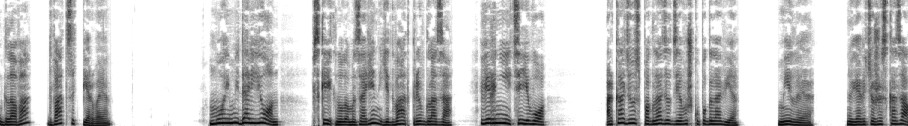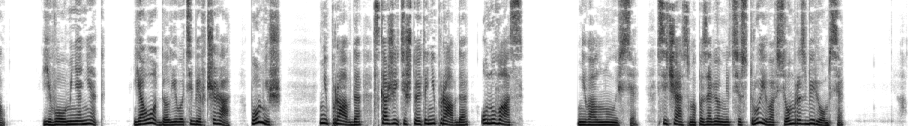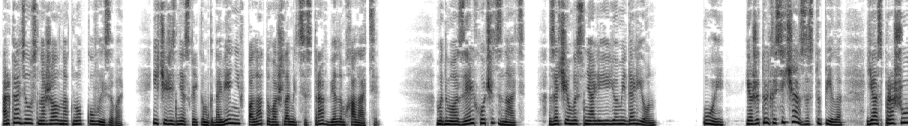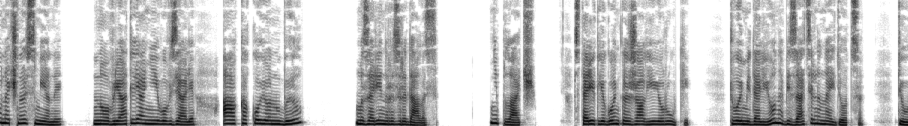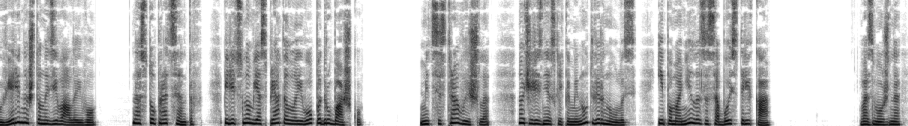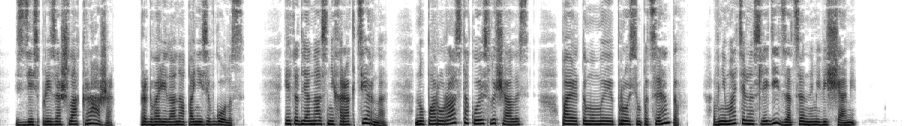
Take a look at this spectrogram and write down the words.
Глава двадцать первая. «Мой медальон!» — вскрикнула Мазарин, едва открыв глаза. «Верните его!» Аркадиус погладил девушку по голове. «Милая, но я ведь уже сказал. Его у меня нет. Я отдал его тебе вчера. Помнишь?» «Неправда. Скажите, что это неправда. Он у вас». «Не волнуйся. Сейчас мы позовем медсестру и во всем разберемся». Аркадиус нажал на кнопку вызова, и через несколько мгновений в палату вошла медсестра в белом халате. «Мадемуазель хочет знать, зачем вы сняли ее медальон?» «Ой, я же только сейчас заступила. Я спрошу у ночной смены. Но вряд ли они его взяли. А какой он был?» Мазарин разрыдалась. «Не плачь». Старик легонько сжал ее руки. «Твой медальон обязательно найдется. Ты уверена, что надевала его? На сто процентов. Перед сном я спрятала его под рубашку. Медсестра вышла, но через несколько минут вернулась и поманила за собой старика. «Возможно, здесь произошла кража», — проговорила она, понизив голос. «Это для нас не характерно, но пару раз такое случалось, поэтому мы просим пациентов внимательно следить за ценными вещами.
